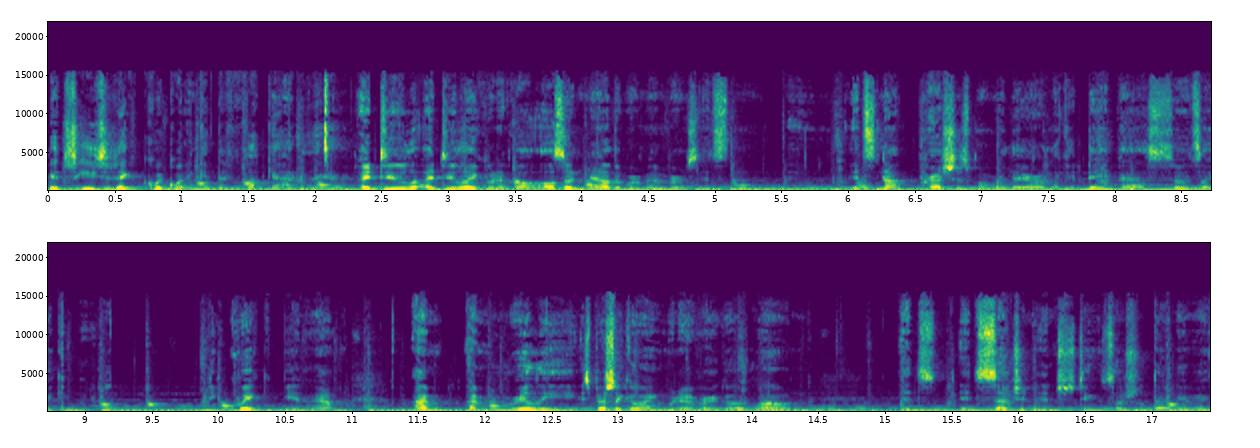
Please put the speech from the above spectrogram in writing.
it's easy to take a quick one and get the fuck out of there. I do I do like when it, also now that we're members, it's it's not precious when we're there on like a day pass. So it's like we'll be quick, be in and out. I'm I'm really especially going whenever I go alone. It's it's such an interesting social dynamic.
